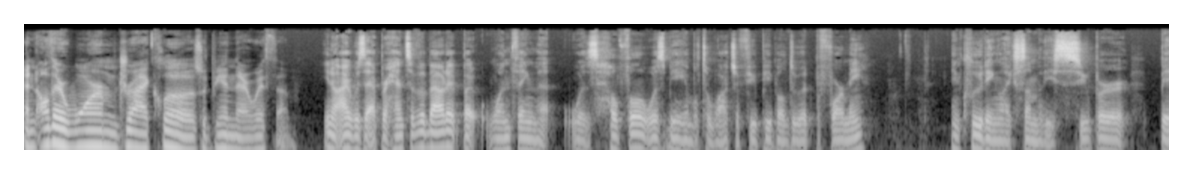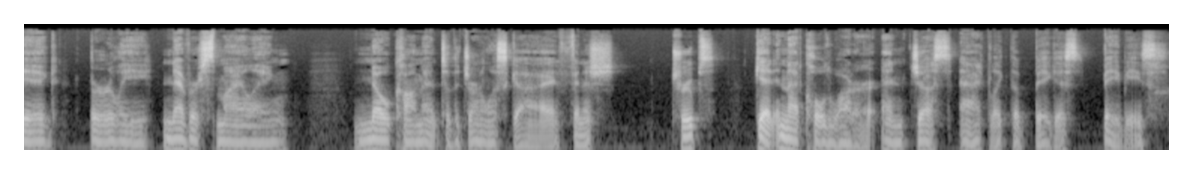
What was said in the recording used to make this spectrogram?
and all their warm, dry clothes would be in there with them. You know, I was apprehensive about it, but one thing that was helpful was being able to watch a few people do it before me, including like some of these super big, burly, never smiling, no comment to the journalist guy Finnish troops get in that cold water and just act like the biggest babies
